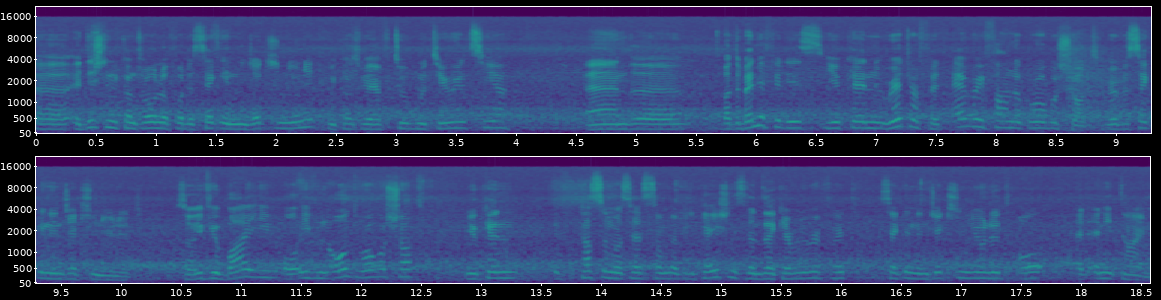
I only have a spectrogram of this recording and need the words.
uh, additional controller for the second injection unit because we have two materials here. And uh, but the benefit is you can retrofit every Fanuc RoboShot with a second injection unit. So if you buy e- or even old RoboShot, you can. If customers have some applications, then they can retrofit second injection unit all at any time.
